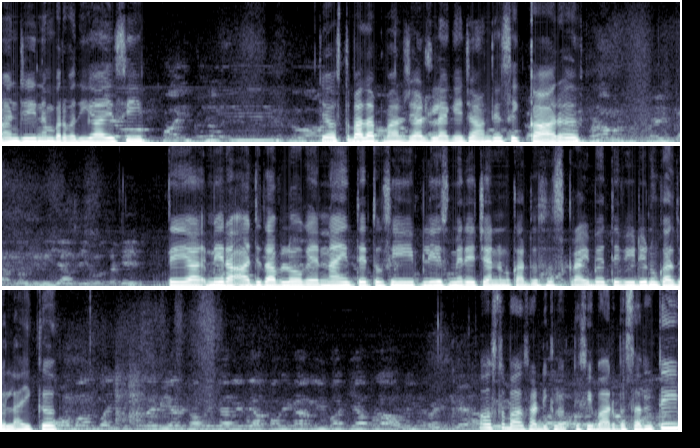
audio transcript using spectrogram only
ਹਾਂਜੀ, ਨੰਬਰ ਵਧੀਆ ਆਏ ਸੀ। ਤੇ ਉਸ ਤੋਂ ਬਾਅਦ ਆਪਾਂ ਰਿਜ਼ਲਟ ਲੈ ਕੇ ਜਾਂਦੇ ਸੀ ਘਰ। ਤੇ ਮੇਰਾ ਅੱਜ ਦਾ ਵਲੌਗ ਇੰਨਾ ਹੀ ਤੇ ਤੁਸੀਂ ਪਲੀਜ਼ ਮੇਰੇ ਚੈਨਲ ਨੂੰ ਕਰ ਦਿਓ ਸਬਸਕ੍ਰਾਈਬ ਤੇ ਵੀਡੀਓ ਨੂੰ ਕਰ ਦਿਓ ਲਾਈਕ ਉਸ ਤੋਂ ਬਾਅਦ ਸਾਡੀ ਖਲੋਤੀ ਸੀ ਬਾਹਰ ਬਸੰਤੀ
